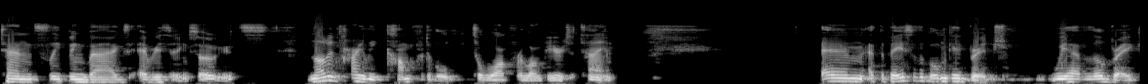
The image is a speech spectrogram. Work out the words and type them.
tent, sleeping bags, everything. So it's not entirely comfortable to walk for long periods of time. And at the base of the Golden Gate Bridge, we have a little break,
